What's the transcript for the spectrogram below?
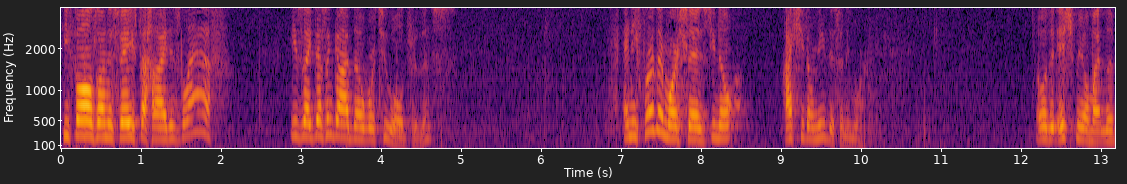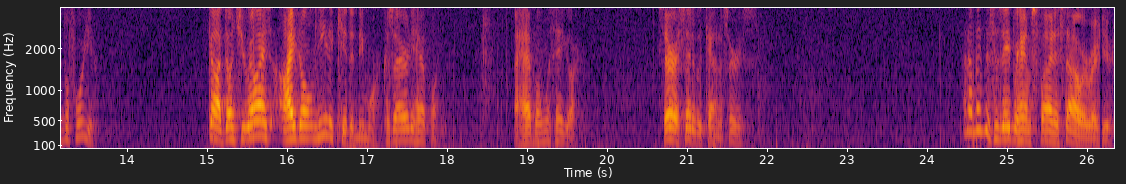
He falls on his face to hide his laugh. He's like, doesn't God know we're too old for this? And he furthermore says, you know, I actually don't need this anymore. Oh, that Ishmael might live before you. God, don't you realize I don't need a kid anymore because I already have one. I have one with Hagar. Sarah said it would count as hers. I don't think this is Abraham's finest hour right here.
